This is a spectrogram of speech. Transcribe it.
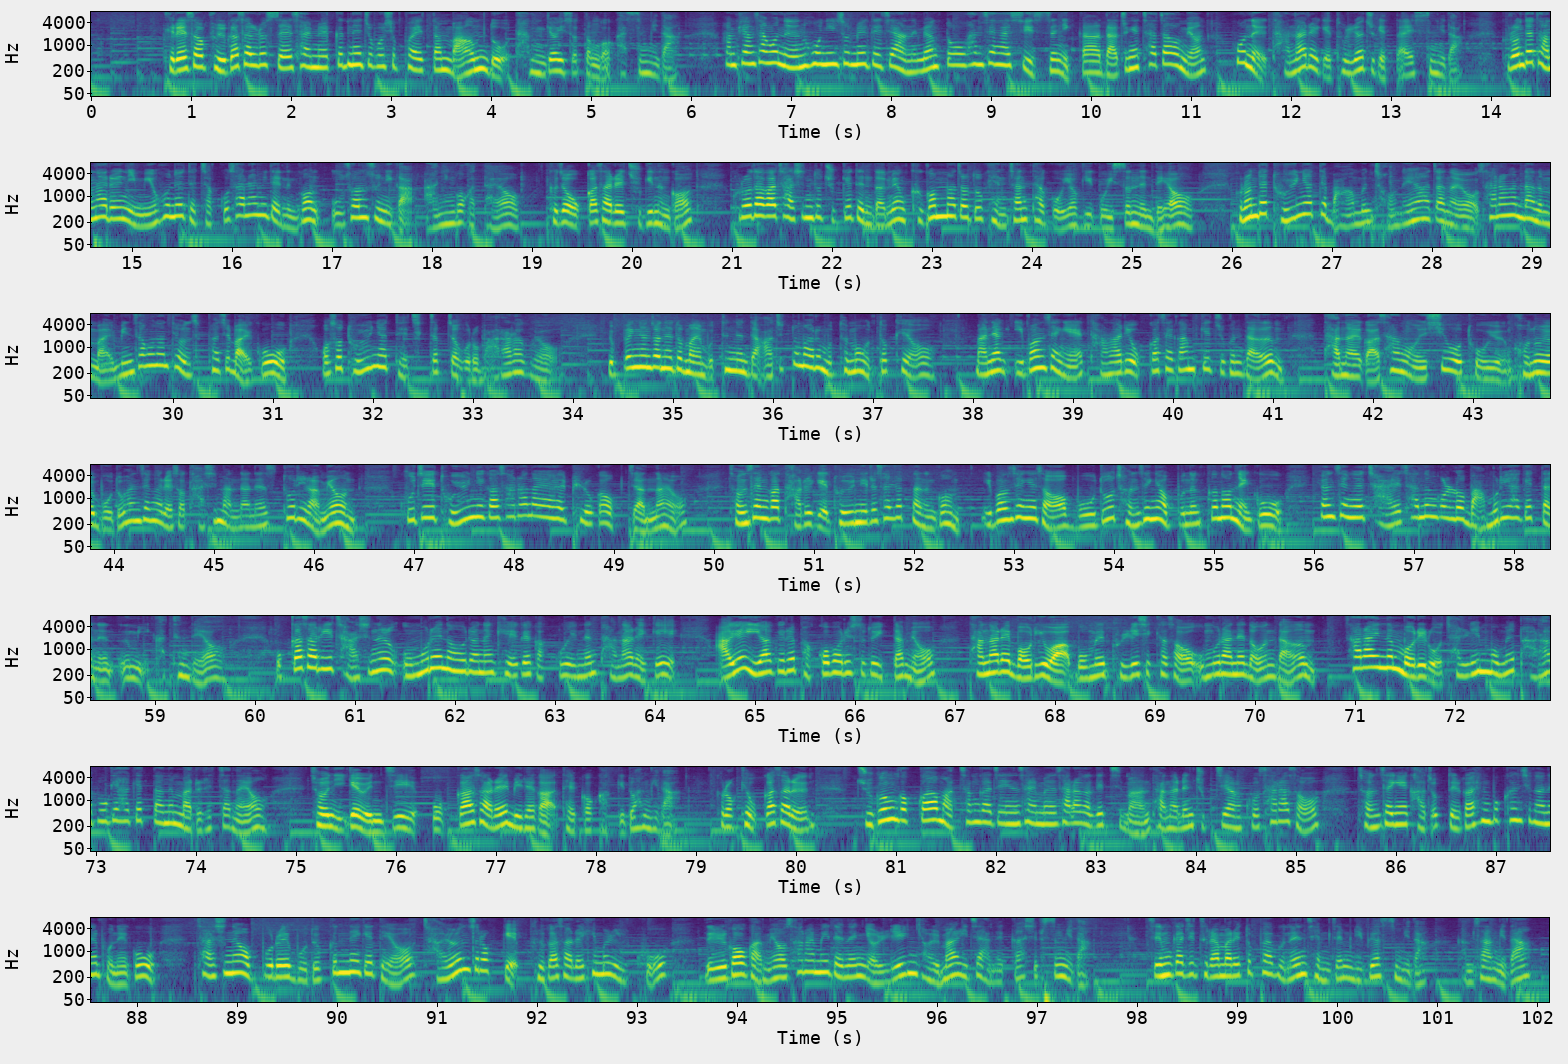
그래서 불가살로서의 삶을 끝내주고 싶어 했던 마음도 담겨 있었던 것 같습니다. 한편 상호는 혼이 소멸되지 않으면 또 환생할 수 있으니까 나중에 찾아오면 혼을 다날에게 돌려주겠다 했습니다. 그런데 다날은 이미 혼을 되찾고 사람이 되는 건 우선순위가 아닌 것 같아요. 그저 옥가사를 죽이는 것, 그러다가 자신도 죽게 된다면 그것마저도 괜찮다고 여기고 있었는데요. 그런데 도윤이한테 마음은 전해야 하잖아요. 사랑한다는 말 민상훈한테 연습하지 말고 어서 도윤이한테 직접적으로 말하라고요. 600년 전에도 말 못했는데 아직도 말을 못하면 어떡해요. 만약 이번 생에 다날이 옥가세가 함께 죽은 다음 다날과 상훈, 시호, 도윤, 건호열 모두 환생을 해서 다시 만나는 스토리라면 굳이 도윤이가 살아나야 할 필요가 없지 않나요? 전생과 다르게 도윤이를 살렸다는 건 이번 생에서 모두 전생의 업부는 끊어내고 현생을 잘 사는 걸로 마무리하겠다는 의미 같은데요. 옥가살이 자신을 우물에 넣으려는 계획을 갖고 있는 다날에게 아예 이야기를 바꿔버릴 수도 있다며 다날의 머리와 몸을 분리시켜서 우물 안에 넣은 다음 살아있는 머리로 잘린 몸을 바라보게 하겠다는 말을 했잖아요. 전 이게 왠지 옥가살의 미래가 될 것 같기도 합니다. 그렇게 옥가살은 죽은 것과 마찬가지인 삶을 살아가겠지만 다날은 죽지 않고 살아서 전생의 가족들과 행복한 시간을 보내고 자신의 업보를 모두 끝내게 되어 자연스럽게 불가사의 힘을 잃고 늙어가며 사람이 되는 열린 결말이지 않을까 싶습니다. 지금까지 드라마를 토파보는 잼잼 리뷰였습니다. 감사합니다.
